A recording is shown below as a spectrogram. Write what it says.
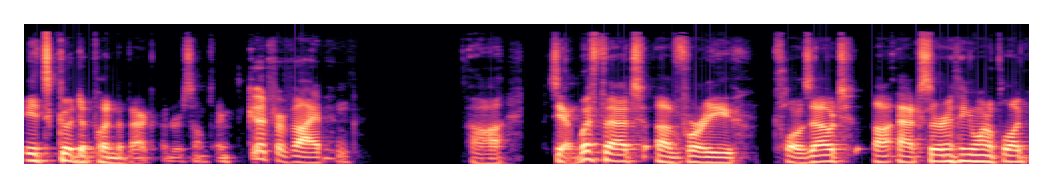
it's good to put in the background or something. Good for vibing. Uh, so yeah, with that, uh, before we close out, uh, Axe, is there anything you want to plug?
